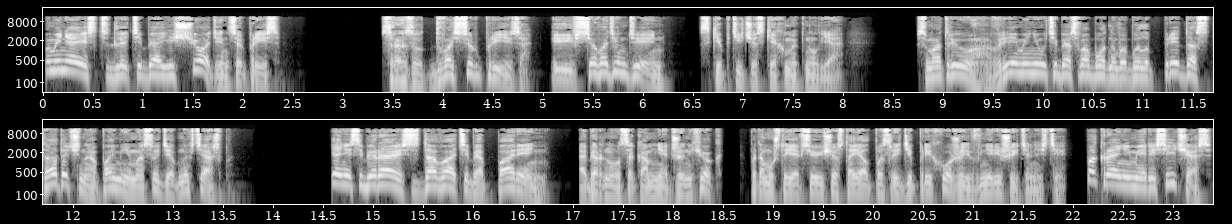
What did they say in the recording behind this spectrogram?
«У меня есть для тебя еще один сюрприз». «Сразу два сюрприза, и все в один день», — скептически хмыкнул я. «Смотрю, времени у тебя свободного было предостаточно, помимо судебных тяжб». «Я не собираюсь сдавать тебя, парень», — обернулся ко мне Джин Хёк, потому что я все еще стоял посреди прихожей в нерешительности. «По крайней мере, сейчас.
